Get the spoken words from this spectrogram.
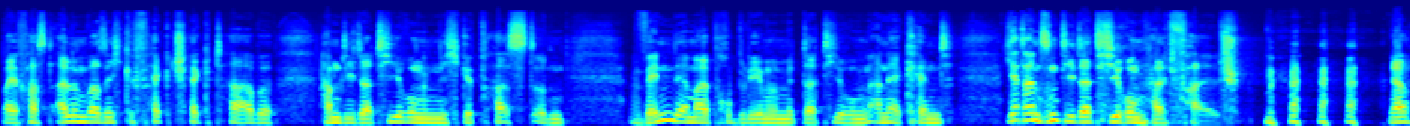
bei fast allem, was ich gefact-checkt habe, haben die Datierungen nicht gepasst. Und wenn der mal Probleme mit Datierungen anerkennt, ja, dann sind die Datierungen halt falsch. ja?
